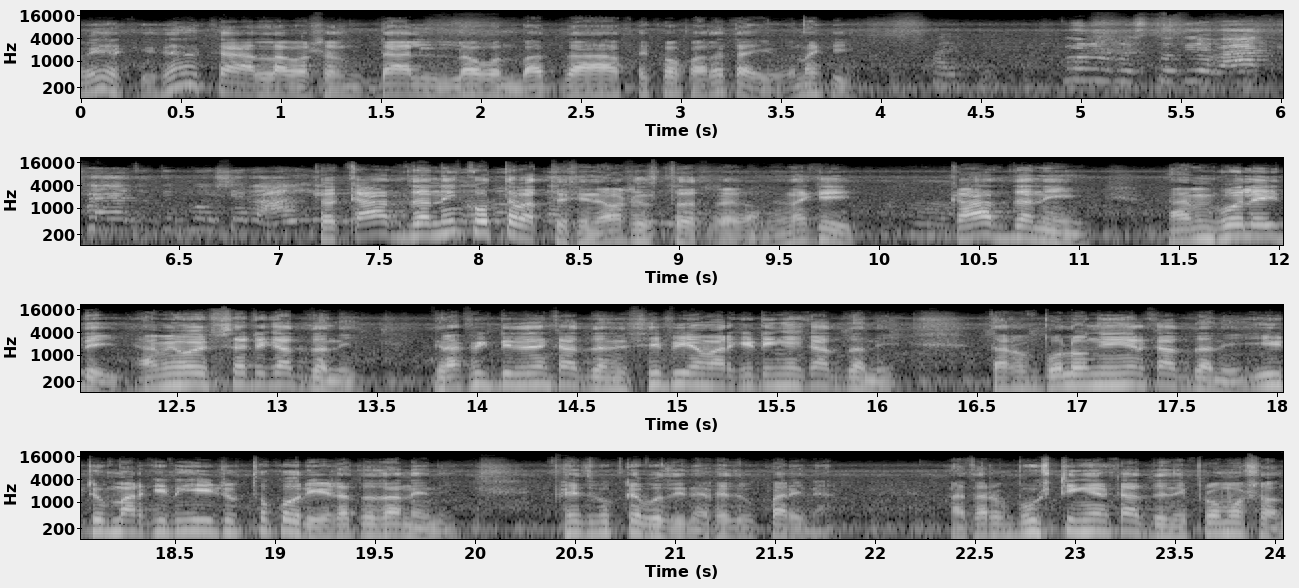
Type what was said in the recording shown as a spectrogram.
ওই আর কি হ্যাঁ আল্লাহ বসন ডাল লবণ ভাত যা আছে কপালে তাই নাকি? তো কাজ জানি করতে পারতেছি না অসুস্থতার কারণে নাকি? কাজ জানি আমি বলেই দিই আমি ওয়েবসাইটে কাজ জানি গ্রাফিক ডিজাইন কাজ জানি সিপিএ মার্কেটিংয়ে কাজ জানি তারপর ব্লগিংয়ের কাজ জানি ইউটিউব মার্কেটিং ইউটিউব তো করি এটা তো জানেনি। ফেসবুকটা বুঝি না ফেসবুক পারি না। আর তারপর বুস্টিংয়ের কাজ জানি প্রমোশন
